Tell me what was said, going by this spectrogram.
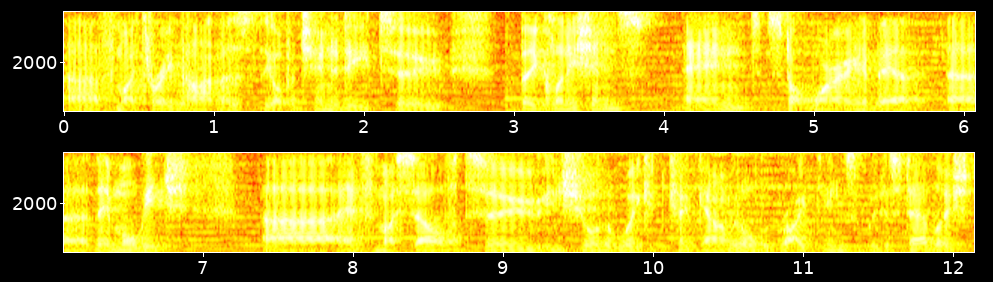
Uh, for my three partners, the opportunity to be clinicians and stop worrying about uh, their mortgage uh, and for myself to ensure that we could keep going with all the great things that we'd established,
